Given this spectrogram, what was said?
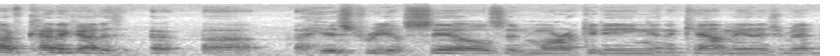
I've kind of got a, a, a history of sales and marketing and account management.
